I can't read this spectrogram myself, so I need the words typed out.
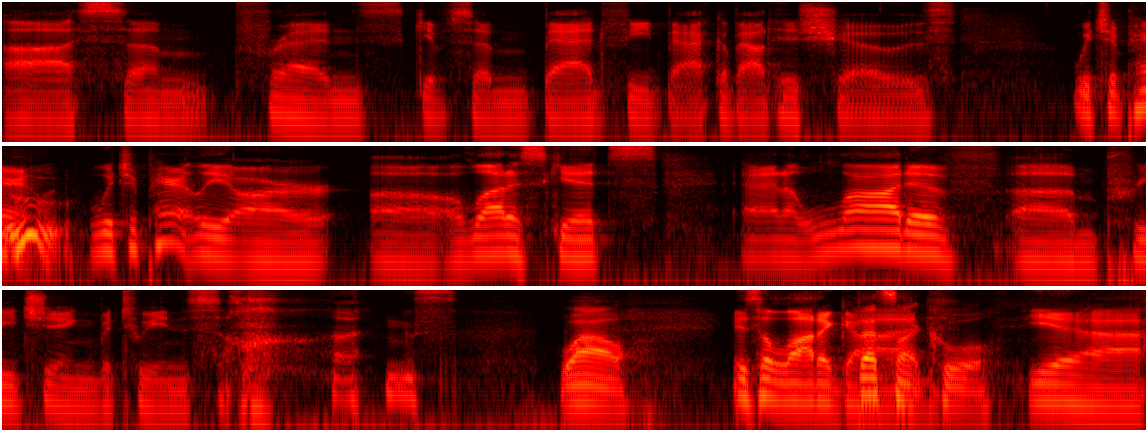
uh, some friends give some bad feedback about his shows, which apparently Ooh. which apparently are uh, a lot of skits and a lot of um, preaching between songs. Wow, It's a lot of God. that's not cool. Yeah.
